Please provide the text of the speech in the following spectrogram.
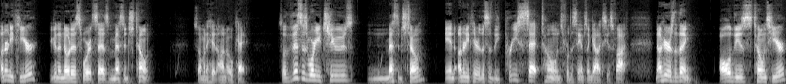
Underneath here, you're going to notice where it says message tone. So I'm going to hit on OK. So this is where you choose message tone. And underneath here, this is the preset tones for the Samsung Galaxy S5. Now here's the thing. All of these tones here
